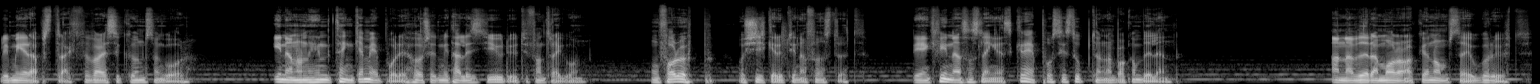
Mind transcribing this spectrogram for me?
Blir mer abstrakt för varje sekund som går. Innan hon hinner tänka mer på det hörs ett metalliskt ljud utifrån trädgården. Hon far upp och kikar ut genom fönstret. Det är en kvinna som slänger en skräppåse i soptunnan bakom bilen. Anna virar morgonrocken om sig och går ut.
